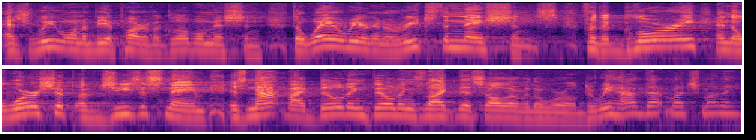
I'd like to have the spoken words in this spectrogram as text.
as we want to be a part of a global mission. The way we are going to reach the nations for the glory and the worship of Jesus' name is not by building buildings like this all over the world. Do we have that much money?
